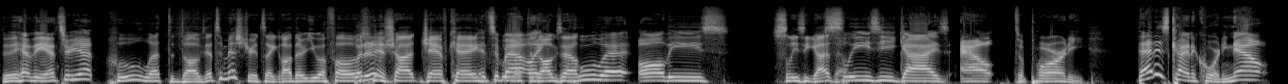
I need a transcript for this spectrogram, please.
Do they have the answer yet? Who let the dogs? It's a mystery. It's like, are there UFOs? But it Who is. shot JFK? It's Who let about the like, dogs out. who let all these Sleazy guys out. sleazy guys out to party. That is kind of corny. Now,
